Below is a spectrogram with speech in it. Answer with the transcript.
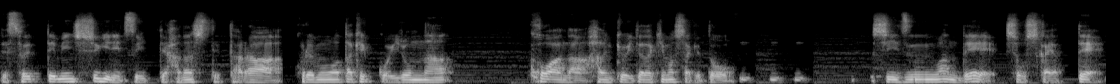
で、そうやって民主主義について話してたら、これもまた結構いろんなコアな反響いただきましたけど、シーズン1で少子化やって、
